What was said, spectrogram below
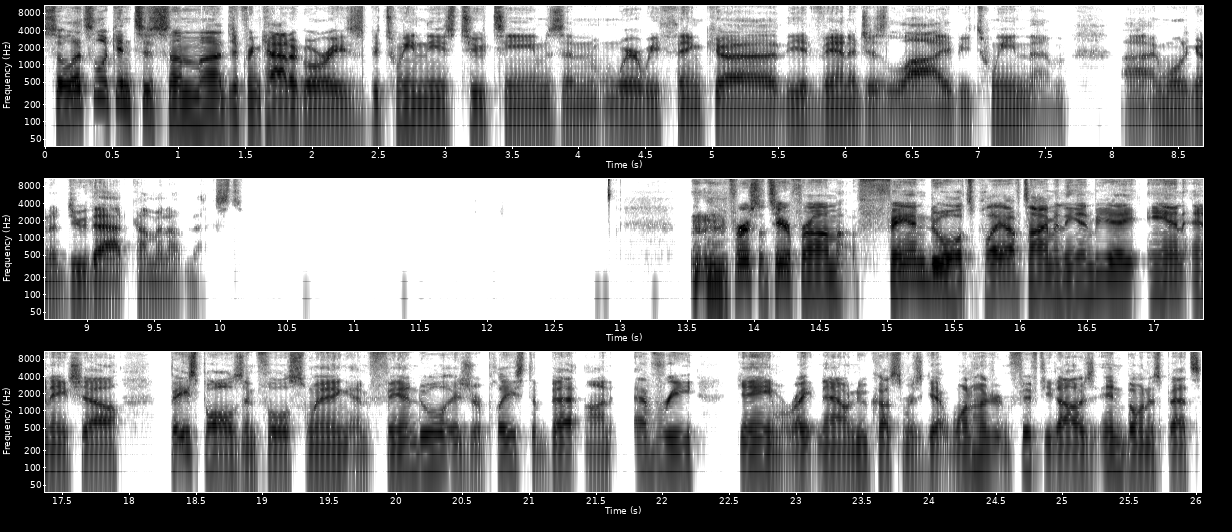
So let's look into some uh, different categories between these two teams and where we think uh, the advantages lie between them. Uh, and we're going to do that coming up next. First, let's hear from FanDuel. It's playoff time in the NBA and NHL. Baseball's in full swing, and FanDuel is your place to bet on every game. Right now, new customers get $150 in bonus bets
